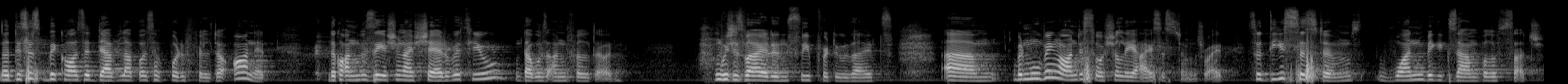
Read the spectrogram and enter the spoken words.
Now, this is because the developers have put a filter on it. The conversation I shared with you, that was unfiltered, which is why I didn't sleep for two nights. Um, but moving on to social AI systems, right? So these systems, one big example of such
